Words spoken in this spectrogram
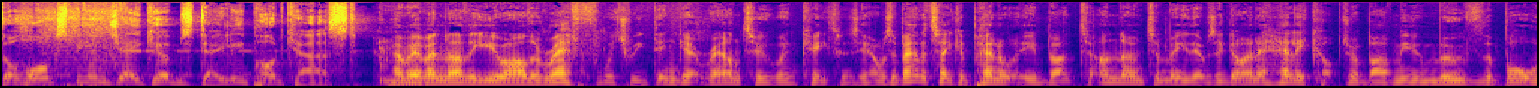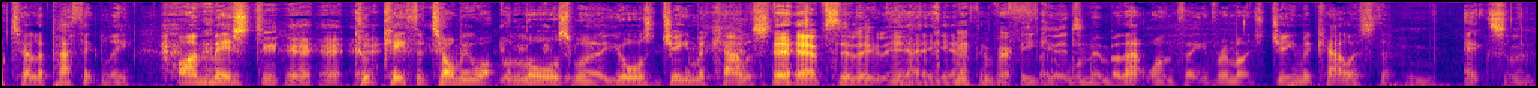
The Hawksby and Jacobs Daily Podcast. And we have another You Are the Ref, which we didn't get round to when Keith was here. I was about to take a penalty, but unknown to me, there was a guy in a helicopter above me who moved the ball telepathically. I missed. Could Keith have told me what the laws were? Yours, G. McAllister. Absolutely. Yeah, yeah. Very we'll- good. Remember that one. Thank you very much, G. McAllister. Excellent.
